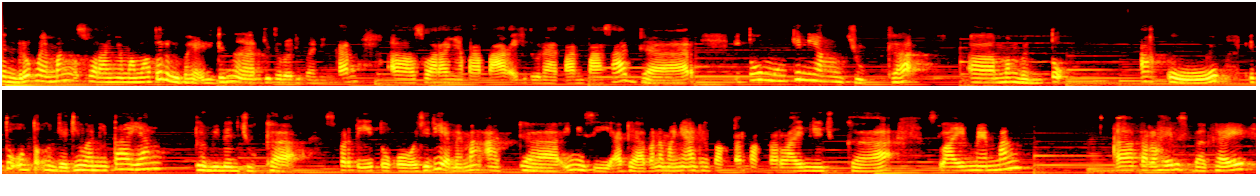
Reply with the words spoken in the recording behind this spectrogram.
cenderung memang suaranya mama tuh lebih banyak didengar gitu loh dibandingkan uh, suaranya papa kayak gitu nah tanpa sadar itu mungkin yang juga uh, membentuk aku itu untuk menjadi wanita yang dominan juga seperti itu kok. Jadi ya memang ada ini sih, ada apa namanya, ada faktor-faktor lainnya juga selain memang uh, terlahir sebagai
